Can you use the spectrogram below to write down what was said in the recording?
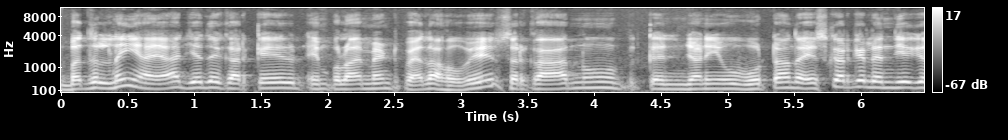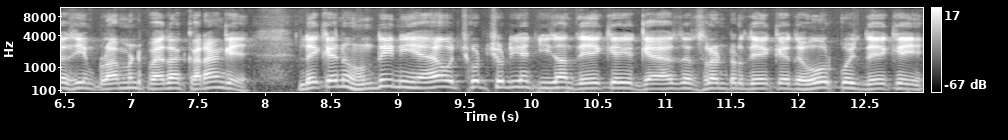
ਬਦਲ ਨਹੀਂ ਆਇਆ ਜਿਹਦੇ ਕਰਕੇ EMPLOYMENT ਪੈਦਾ ਹੋਵੇ। ਸਰਕਾਰ ਨੂੰ ਕ- ਜਾਣੀ ਉਹ ਵੋਟਾਂ ਦਾ ਇਸ ਕਰਕੇ ਲੈਂਦੀ ਹੈ ਕਿ ਅਸੀਂ EMPLOYMENT ਪੈਦਾ ਕਰਾਂਗੇ। ਲੇਕਿਨ ਹੁੰਦੀ ਨਹੀਂ ਹੈ, ਉਹ ਛੋਟੀ ਛੋਟੀਆਂ ਚੀਜ਼ਾਂ ਦੇ ਕੇ, ਗੈਸ ਦੇ ਸਿਲੰਡਰ ਦੇ ਕੇ ਤੇ ਹੋਰ ਕੁਝ ਦੇ ਕੇ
